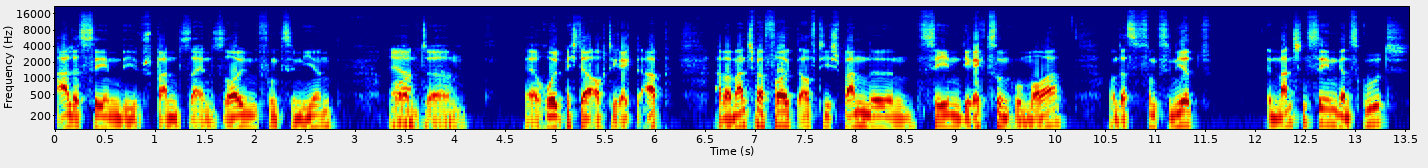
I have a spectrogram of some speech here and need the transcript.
Alle Szenen, die spannend sein sollen, funktionieren. Ja, und ähm, er holt mich da auch direkt ab. Aber manchmal folgt auf die spannenden Szenen direkt so ein Humor. Und das funktioniert in manchen Szenen ganz gut,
